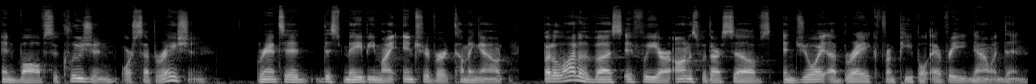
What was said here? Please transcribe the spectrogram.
involve seclusion or separation? Granted, this may be my introvert coming out, but a lot of us, if we are honest with ourselves, enjoy a break from people every now and then.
